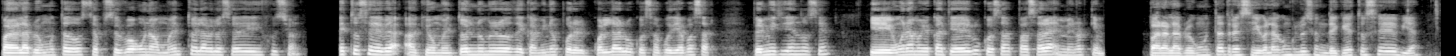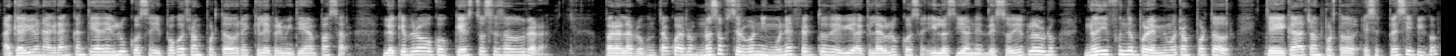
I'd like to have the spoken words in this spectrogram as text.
Para la pregunta 2 se observó un aumento de la velocidad de difusión. Esto se debe a que aumentó el número de caminos por el cual la glucosa podía pasar, permitiéndose que una mayor cantidad de glucosa pasara en menor tiempo. Para la pregunta 3 se llegó a la conclusión de que esto se debía a que había una gran cantidad de glucosa y pocos transportadores que le permitían pasar, lo que provocó que esto se saturara. Para la pregunta 4 no se observó ningún efecto debido a que la glucosa y los iones de sodio y cloruro no difunden por el mismo transportador, ya que cada transportador es específico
